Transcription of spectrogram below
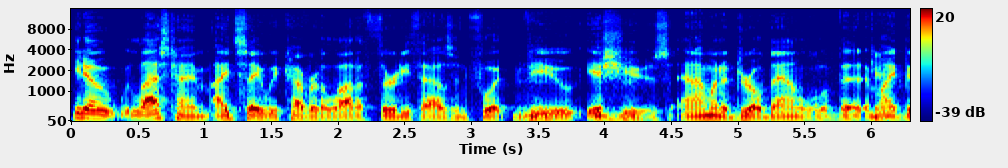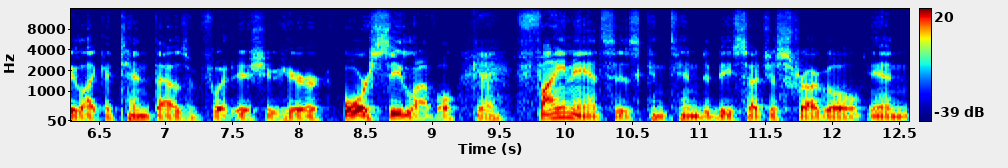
You know, last time I'd say we covered a lot of 30,000 foot view mm-hmm. issues, and I'm going to drill down a little bit. It might be like a 10,000 foot issue here or sea level. Okay. Finances can tend to be such a struggle in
